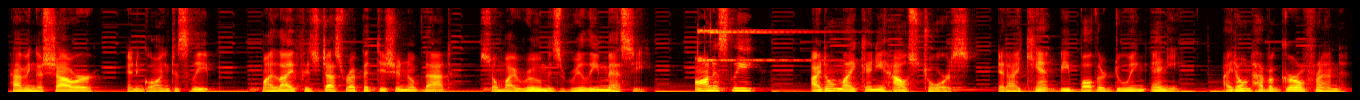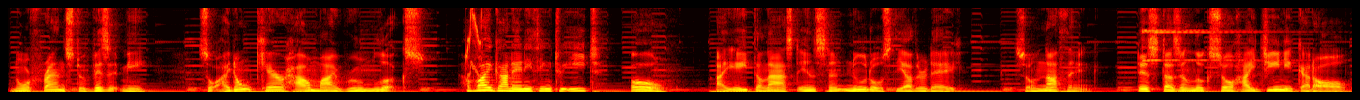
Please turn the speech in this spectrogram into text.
having a shower, and going to sleep. My life is just repetition of that, so my room is really messy. Honestly, I don't like any house chores, and I can't be bothered doing any. I don't have a girlfriend nor friends to visit me, so I don't care how my room looks. Have I got anything to eat? Oh, I ate the last instant noodles the other day. So nothing. This doesn't look so hygienic at all.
